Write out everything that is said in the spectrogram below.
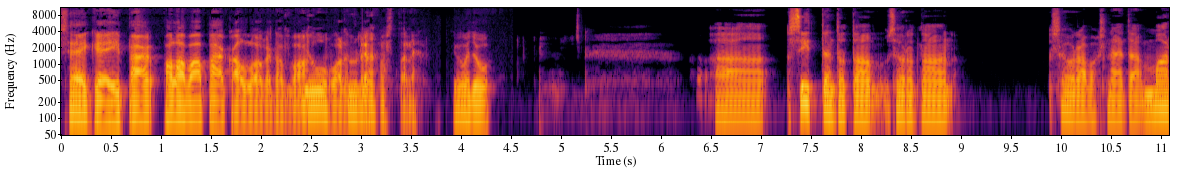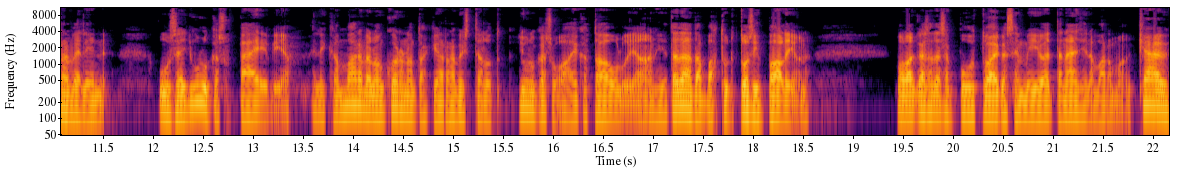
CGI, pää, palavaa pääkalloa, kato vaan Juu, puolet leffasta. Niin. Juu, juu. Sitten tota, seurataan seuraavaksi näitä Marvelin uusia julkaisupäiviä. Eli Marvel on koronan takia ravistellut julkaisuaikataulujaan, ja tätä on tapahtunut tosi paljon. Me ollaan kanssa tässä puhuttu aikaisemmin jo, että näin siinä varmaan käy.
